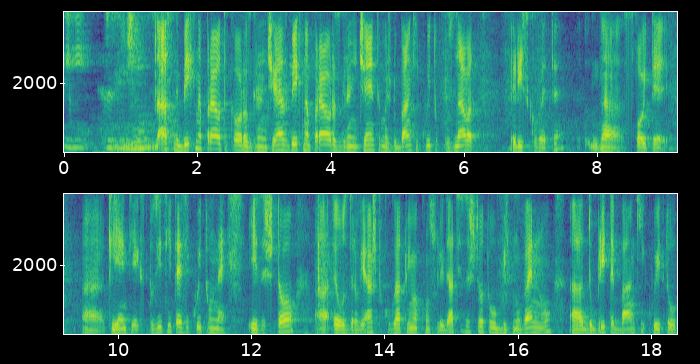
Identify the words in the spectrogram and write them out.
и различно? Аз не бих направил такова разграничение. Аз бих направил разграничението между банки, които познават рисковете на своите клиенти и експозиции, тези, които не. И защо е оздравяващо, когато има консолидация, защото обикновенно добрите банки, които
